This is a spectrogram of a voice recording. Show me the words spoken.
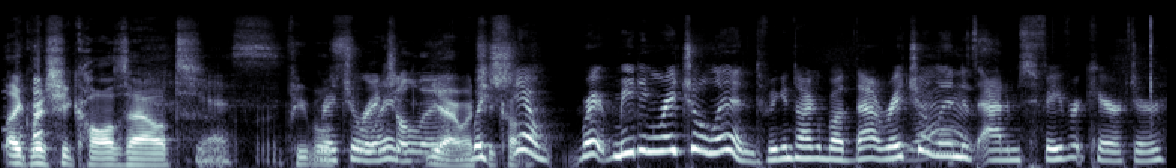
like when she calls out yes. people Rachel, Rachel Lynde. Lynde. yeah when Which, she calls yeah, ra- meeting Rachel Lynde. We can talk about that. Rachel Lynde is Adam's favorite character.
